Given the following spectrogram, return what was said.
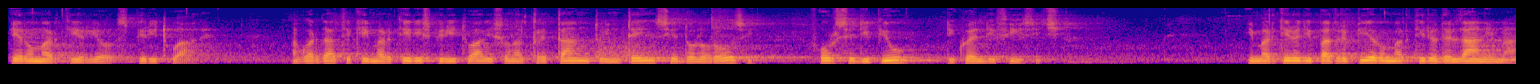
era un martirio spirituale. Ma guardate che i martiri spirituali sono altrettanto intensi e dolorosi, forse di più di quelli fisici. Il martirio di Padre Pio era un martirio dell'anima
